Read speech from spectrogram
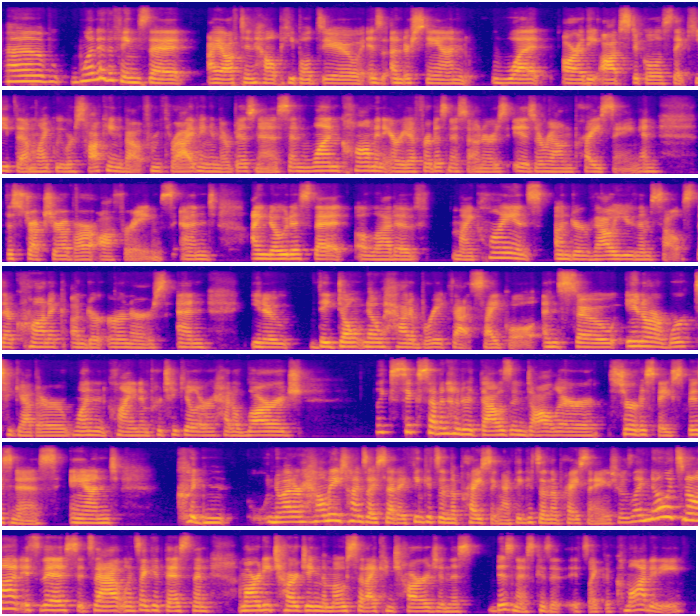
Uh, one of the things that I often help people do is understand what are the obstacles that keep them, like we were talking about, from thriving in their business. And one common area for business owners is around pricing and the structure of our offerings. And I notice that a lot of my clients undervalue themselves. They're chronic under earners and you know they don't know how to break that cycle. And so in our work together, one client in particular had a large like six, seven hundred thousand dollar service-based business and couldn't no matter how many times I said, I think it's in the pricing, I think it's in the pricing. She was like, no, it's not. It's this, it's that. Once I get this, then I'm already charging the most that I can charge in this business because it, it's like a commodity.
